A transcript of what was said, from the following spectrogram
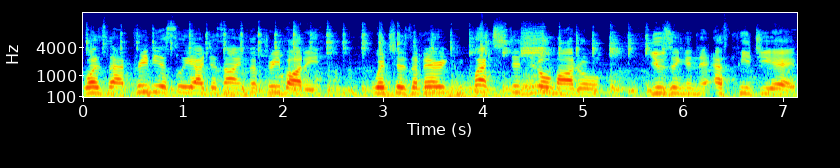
was that previously I designed the three body, which is a very complex digital model using an FPGA.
